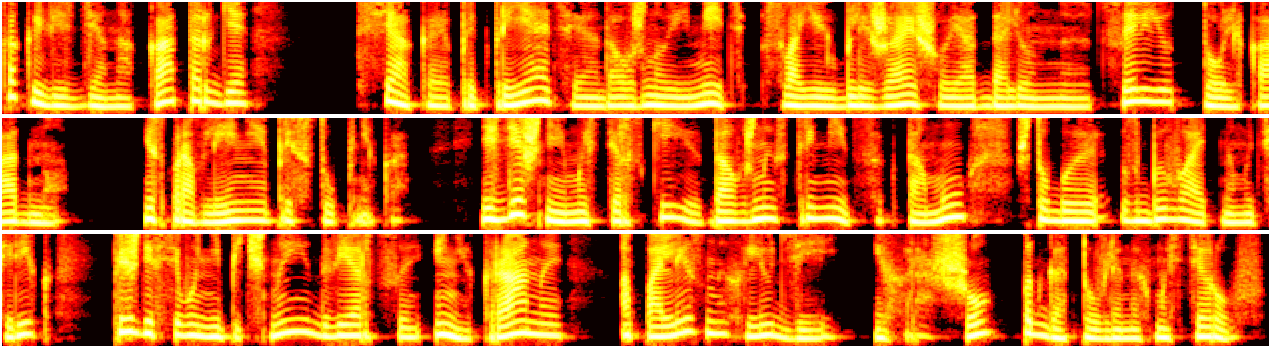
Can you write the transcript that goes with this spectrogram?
как и везде на каторге, всякое предприятие должно иметь своей ближайшую и отдаленную целью только одно — исправление преступника — и здешние мастерские должны стремиться к тому, чтобы сбывать на материк прежде всего не печные дверцы и не краны, а полезных людей и хорошо подготовленных мастеров.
